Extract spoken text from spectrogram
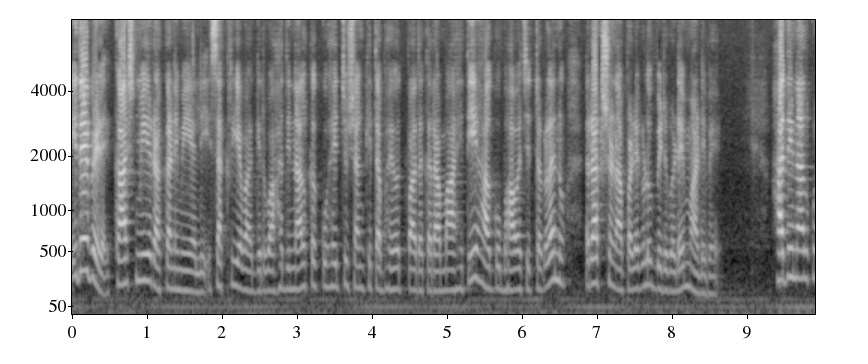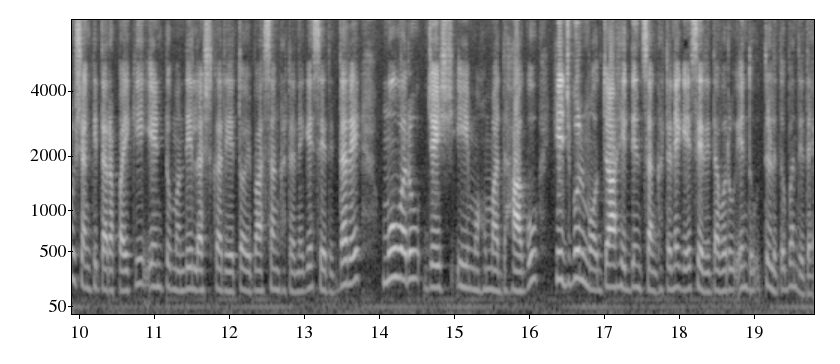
ಇದೇ ವೇಳೆ ಕಾಶ್ಮೀರ ಕಣಿವೆಯಲ್ಲಿ ಸಕ್ರಿಯವಾಗಿರುವ ಹದಿನಾಲ್ಕಕ್ಕೂ ಹೆಚ್ಚು ಶಂಕಿತ ಭಯೋತ್ಪಾದಕರ ಮಾಹಿತಿ ಹಾಗೂ ಭಾವಚಿತ್ರಗಳನ್ನು ರಕ್ಷಣಾ ಪಡೆಗಳು ಬಿಡುಗಡೆ ಮಾಡಿವೆ. ಹದಿನಾಲ್ಕು ಶಂಕಿತರ ಪೈಕಿ ಎಂಟು ಮಂದಿ ಲಷ್ಕರ್ ಎ ತೊಯ್ಬಾ ಸಂಘಟನೆಗೆ ಸೇರಿದ್ದರೆ ಮೂವರು ಜೈಷ್ ಇ ಮೊಹಮ್ಮದ್ ಹಾಗೂ ಹಿಜ್ಬುಲ್ ಮೊಜಾಹಿದ್ದೀನ್ ಸಂಘಟನೆಗೆ ಸೇರಿದವರು ಎಂದು ತಿಳಿದು ಬಂದಿದೆ.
